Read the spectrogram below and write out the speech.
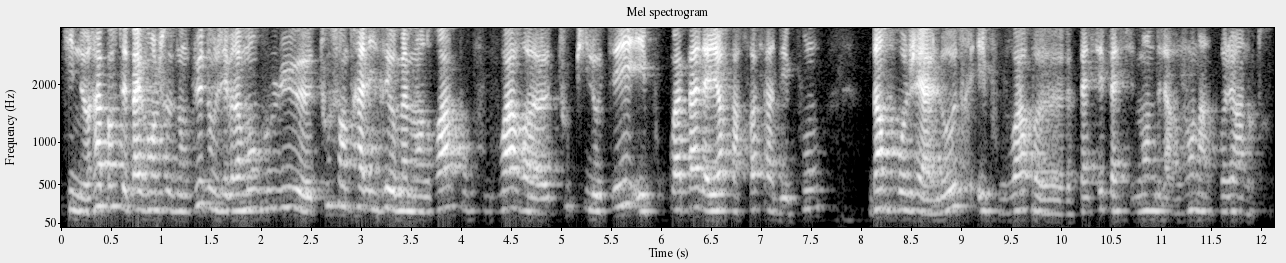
qui ne rapportaient pas grand-chose non plus. Donc, j'ai vraiment voulu tout centraliser au même endroit pour pouvoir tout piloter et pourquoi pas d'ailleurs parfois faire des ponts d'un projet à l'autre et pouvoir passer facilement de l'argent d'un projet à un autre.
